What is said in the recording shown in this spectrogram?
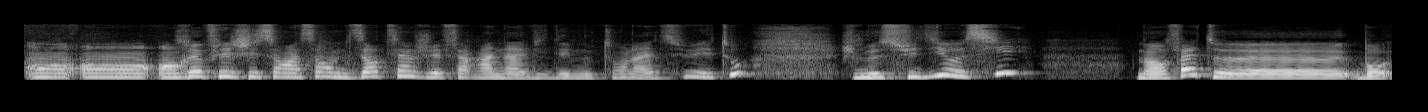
en, réfléchissant à ça, en me disant, tiens, je vais faire un avis des moutons là-dessus et tout, je me suis dit aussi, mais en fait, euh, bon,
